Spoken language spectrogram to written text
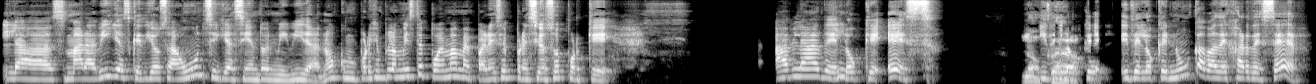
las maravillas que Dios aún sigue haciendo en mi vida, ¿no? Como por ejemplo, a mí este poema me parece precioso porque habla de lo que es y, de lo que, y de lo que nunca va a dejar de ser.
